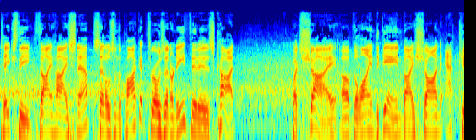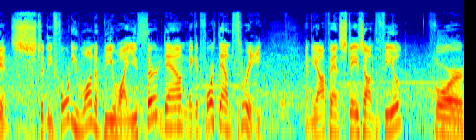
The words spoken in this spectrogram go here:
Takes the thigh high snap, settles in the pocket, throws underneath. It is caught but shy of the line to gain by Sean Atkins to the 41 of BYU. Third down, make it fourth down three, and the offense stays on the field for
